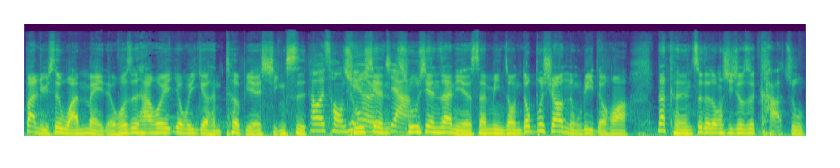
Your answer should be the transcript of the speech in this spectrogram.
伴侣是完美的，或是他会用一个很特别的形式，他会从出现出现在你的生命中，你都不需要努力的话，那可能这个东西就是卡住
